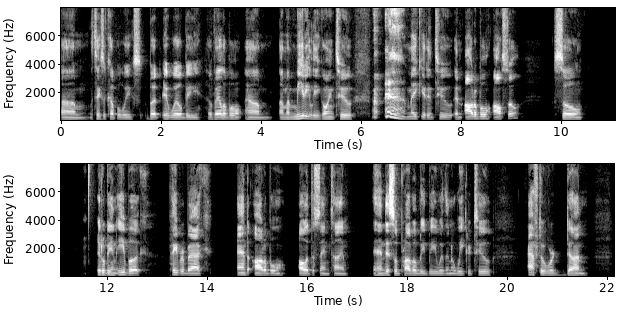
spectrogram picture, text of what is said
um, it takes a couple weeks, but it will be available. Um, I'm immediately going to make it into an Audible also. So it'll be an ebook, paperback, and Audible all at the same time. And this will probably be within a week or two after we're done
